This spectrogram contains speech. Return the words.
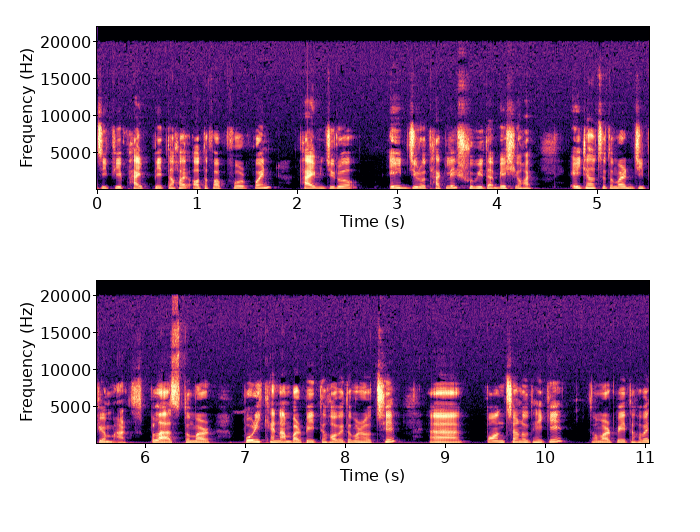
জিপিএ ফাইভ পেতে হয়, অথবা four point five zero eight zero থাকলে সুবিধা বেশি হয়। এইটা হচ্ছে তোমার জিপিএ মার্কস প্লাস তোমার পরীক্ষা নাম্বার পেতে হবে তোমার হচ্ছে পঞ্চান্ন থেকে তোমার পেতে হবে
